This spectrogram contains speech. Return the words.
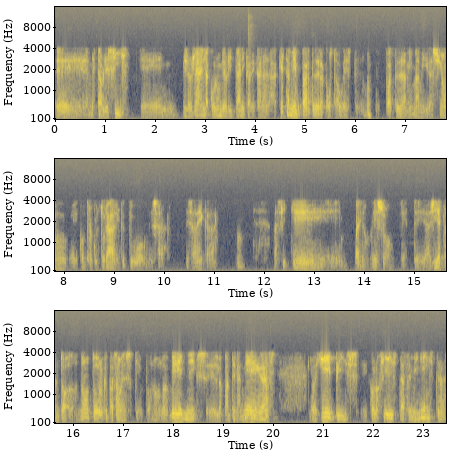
eh, me establecí, pero ya en la Columbia Británica de Canadá, que es también parte de la costa oeste, ¿no? Parte de la misma migración eh, contracultural que tuvo esa, esa década. Así que, bueno, eso, este, allí están todos, ¿no? Todo lo que pasaba en ese tiempo, ¿no? Los beatniks, eh, las panteras negras, los hippies, ecologistas, feministas,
